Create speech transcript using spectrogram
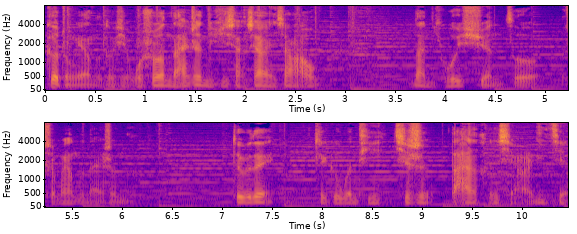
各种各样的东西。我说男生，你去想象一下哦，那你会选择什么样的男生呢？对不对？这个问题其实答案很显而易见。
